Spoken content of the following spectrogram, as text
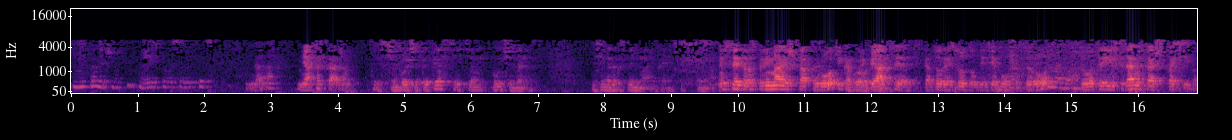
Ну, конечно, жизнь препятствий. Да, мягко скажем. То есть чем больше препятствий, тем лучше для нас. Если мы это воспринимаем, конечно. понимаем. Если ты это воспринимаешь как уроки, как препятствия, которые создал для тебя Бог урок, то ты всегда ему скажешь спасибо.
